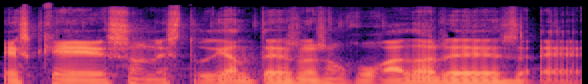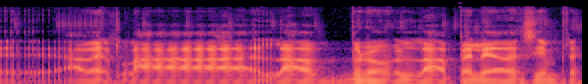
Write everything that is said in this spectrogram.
Es que son estudiantes, no son jugadores. Eh, a ver, la, la, pelea de siempre.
